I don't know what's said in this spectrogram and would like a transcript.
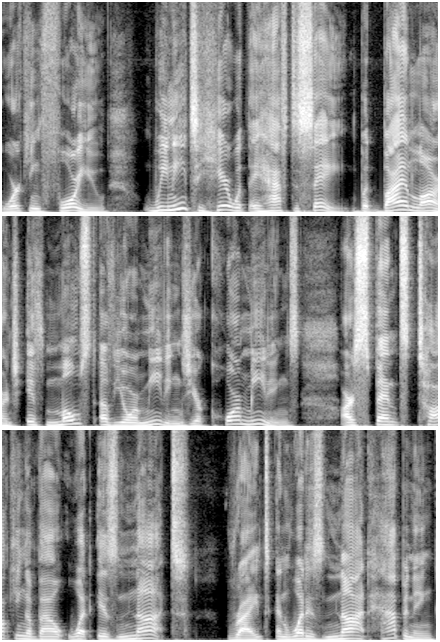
working for you, we need to hear what they have to say. But by and large, if most of your meetings, your core meetings, are spent talking about what is not right and what is not happening,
